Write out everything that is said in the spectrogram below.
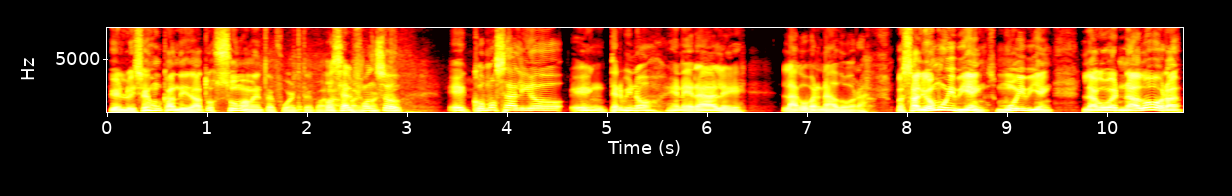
Pierluisi es un candidato sumamente fuerte para José para el Alfonso, eh, ¿cómo salió en términos generales la gobernadora? Pues salió muy bien, muy bien. La gobernadora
